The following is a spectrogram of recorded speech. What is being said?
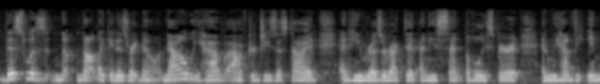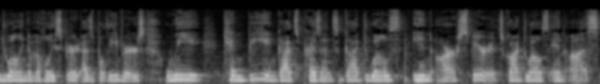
this was not, not like it is right now. Now we have, after Jesus died and he resurrected and he sent the Holy Spirit, and we have the indwelling of the Holy Spirit as believers, we can be in God's presence. God dwells in our spirits. God dwells in us.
